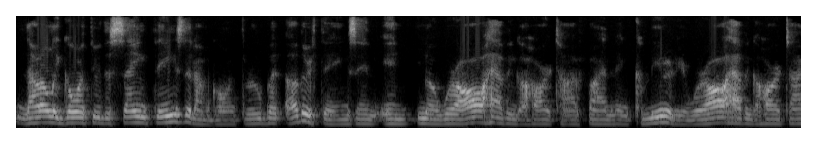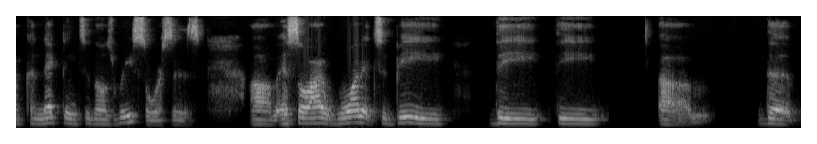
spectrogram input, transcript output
not only going through the same things that I'm going through, but other things. And, and, you know, we're all having a hard time finding community. We're all having a hard time connecting to those resources. Um, and so I wanted to be the, the, um, the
